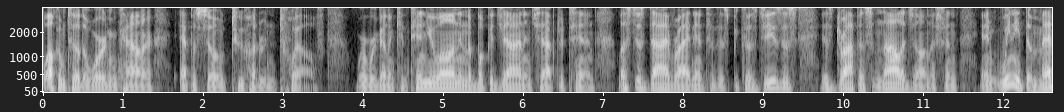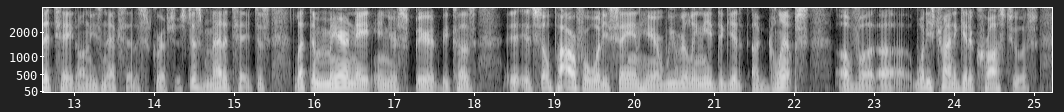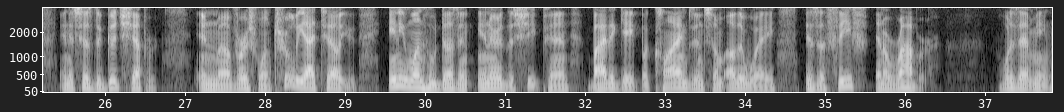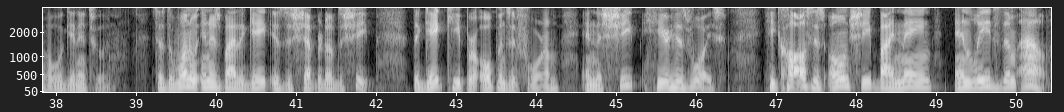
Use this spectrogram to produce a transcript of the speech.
Welcome to the Word Encounter, episode 212, where we're going to continue on in the book of John in chapter 10. Let's just dive right into this because Jesus is dropping some knowledge on us, and, and we need to meditate on these next set of scriptures. Just meditate, just let them marinate in your spirit because it's so powerful what he's saying here. We really need to get a glimpse of uh, uh, what he's trying to get across to us. And it says, The Good Shepherd in uh, verse 1 Truly I tell you, anyone who doesn't enter the sheep pen by the gate but climbs in some other way is a thief and a robber. What does that mean? Well, we'll get into it. It says, The one who enters by the gate is the shepherd of the sheep. The gatekeeper opens it for him, and the sheep hear his voice. He calls his own sheep by name and leads them out.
